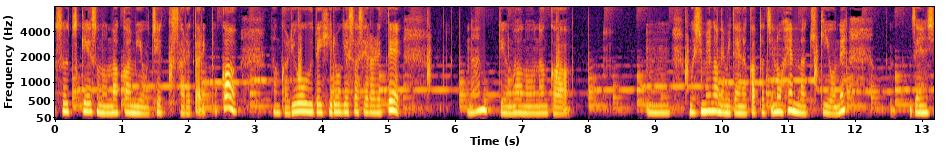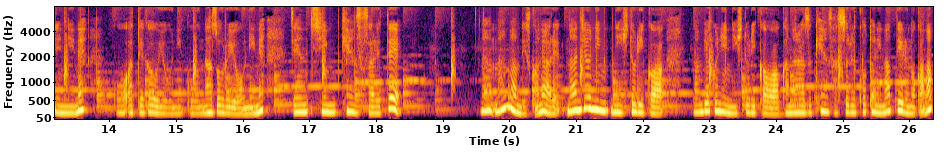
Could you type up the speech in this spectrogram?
スーツケースの中身をチェックされたりとかなんか両腕広げさせられて何ていうのあのなんかうん虫眼鏡みたいな形の変な機器をね全身にねこうあてがうようにこうなぞるようにね全身検査されてな何なんですかねあれ。何十人に1人か何百人に1人かは必ず検査することになっているのかな？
